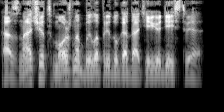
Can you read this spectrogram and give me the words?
а значит, можно было предугадать ее действия.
